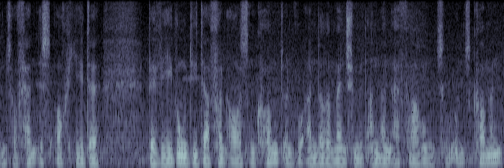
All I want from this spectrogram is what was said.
insofern ist auch jede Bewegung, die da von außen kommt und wo andere Menschen mit anderen Erfahrungen zu uns kommen,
